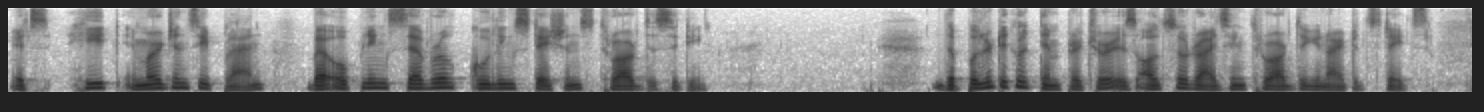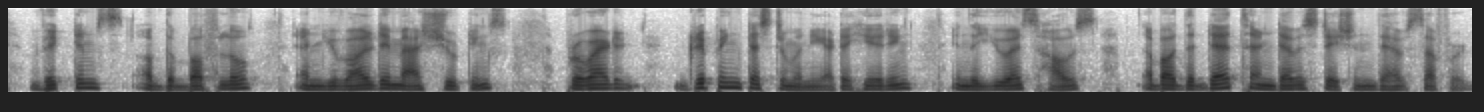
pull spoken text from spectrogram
its heat emergency plan by opening several cooling stations throughout the city. The political temperature is also rising throughout the United States. Victims of the Buffalo and Uvalde mass shootings provided gripping testimony at a hearing in the U.S. House about the death and devastation they have suffered.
